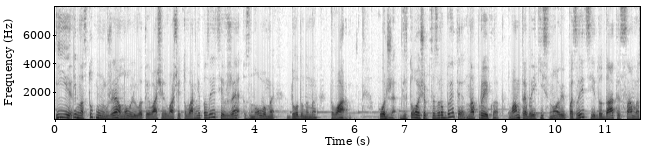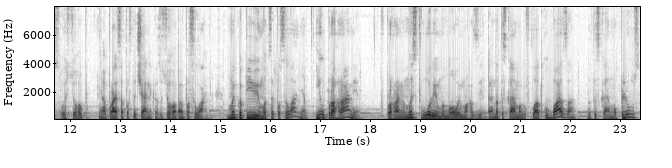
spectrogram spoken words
І, і в наступному вже оновлювати ваші, ваші товарні позиції вже з новими доданими товарами. Отже, для того, щоб це зробити, наприклад, вам треба якісь нові позиції додати саме з ось цього е, прайса постачальника, з цього е, посилання. Ми копіюємо це посилання і у програмі. Програмі ми створюємо новий магазин. Е, натискаємо вкладку База, натискаємо плюс,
